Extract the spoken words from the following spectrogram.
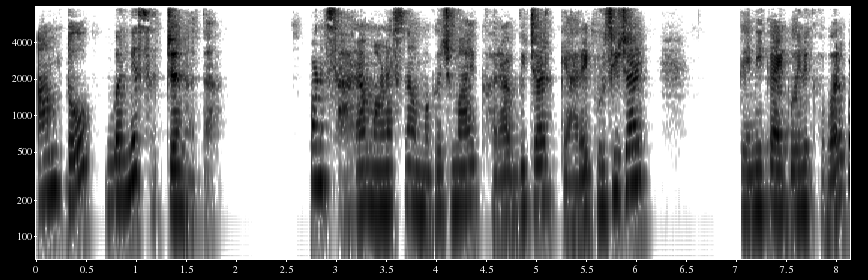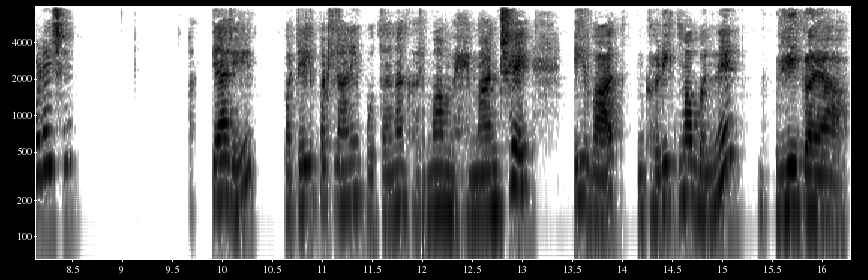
આમ તો બંને સજ્જન હતા. પણ સારા માણસના મગજમાં એ ખરાબ વિચાર ક્યારે ઘૂસી જાય? તેની કાંઈ કોઈને ખબર પડે છે? અત્યારે પટેલ પટલાણી પોતાના ઘરમાં મહેમાન છે, એ વાત ઘડીકમાં બંને ભૂલી ગયા.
